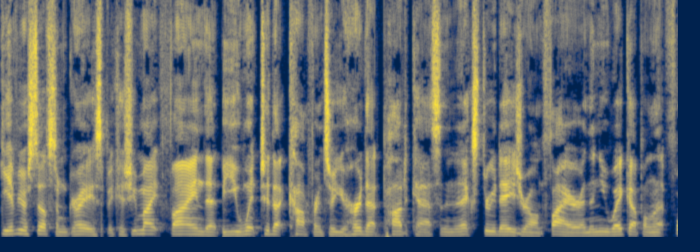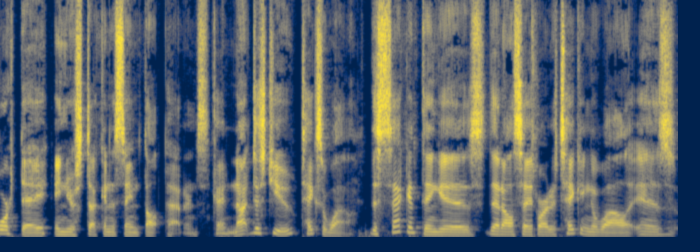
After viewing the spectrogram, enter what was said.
Give yourself some grace because you might find that you went to that conference or you heard that podcast and the next three days you're on fire. And then you wake up on that fourth day and you're stuck in the same thought patterns. Okay. Not just you, takes a while. The second thing is that I'll say as part of taking a while is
